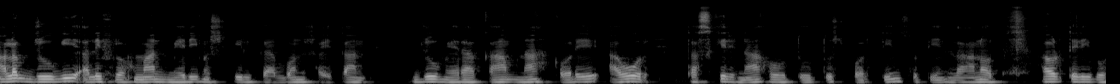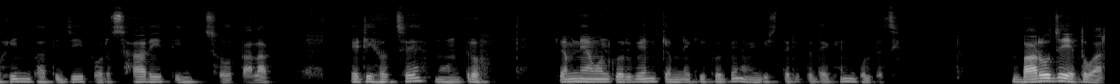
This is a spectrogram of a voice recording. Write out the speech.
अलग जोगी अलिफ रहमान मेरी मुश्किल का बन शैतान जो मेरा काम ना करे और तस्किर ना हो तो तुझ पर तीन सौ तीन लानत और तेरी बहिन ভাতিজি পর সাড়ে তিনশো তালাক এটি হচ্ছে মন্ত্র কেমনে আমল করবেন, কেমনে কি করবেন, আমি বিস্তারিত দেখেন বলতেছি। বারো যে এতবার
